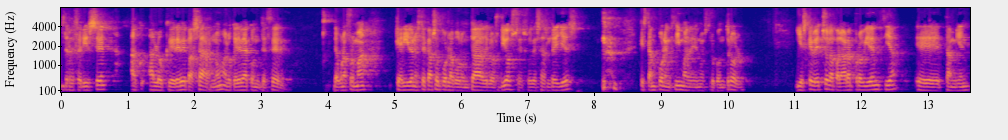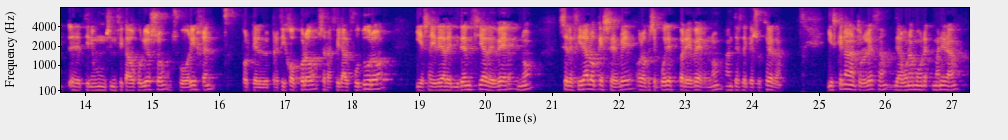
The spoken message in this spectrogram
referirse a, lo que debe pasar, ¿no? A lo que debe acontecer. De alguna forma, querido en este caso por la voluntad de los dioses o de esas leyes que están por encima de nuestro control. Y es que, de hecho, la palabra providencia eh, también eh, tiene un significado curioso, su origen, porque el prefijo pro se refiere al futuro y esa idea de evidencia, de ver, ¿no? Se refiere a lo que se ve o lo que se puede prever, ¿no? Antes de que suceda. Y es que la naturaleza, de alguna manera,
